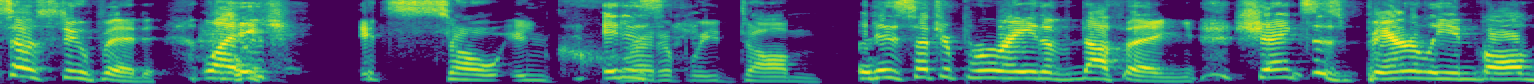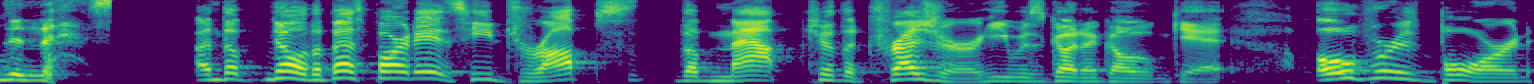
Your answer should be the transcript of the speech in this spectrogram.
so stupid. Like It's so incredibly dumb. it is such a parade of nothing. Shanks is barely involved in this. And the no, the best part is he drops the map to the treasure he was gonna go get over his board,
